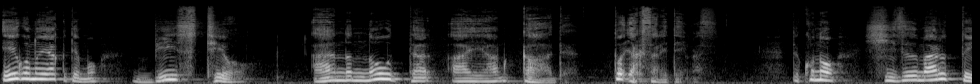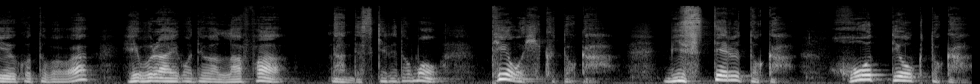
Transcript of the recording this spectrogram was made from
英語の訳でも Be still and know that I am God と訳されています。でこの静まるという言葉はヘブライ語ではラファーなんですけれども手を引くとか見捨てるとか放っておくとか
